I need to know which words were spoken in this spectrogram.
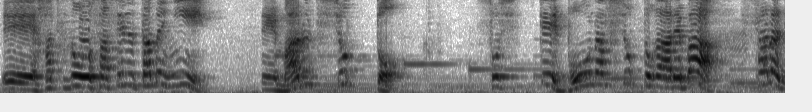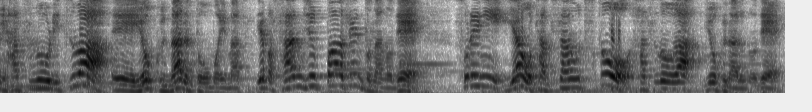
えー、発動させるために、えマルチショット、そしてボーナスショットがあれば、さらに発動率は、え良くなると思います。やっぱ30%なので、それに矢をたくさん撃つと発動が良くなるので、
